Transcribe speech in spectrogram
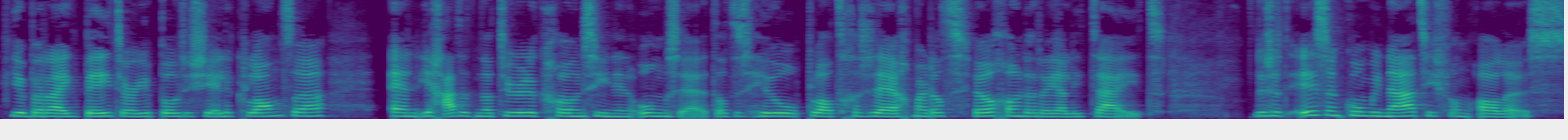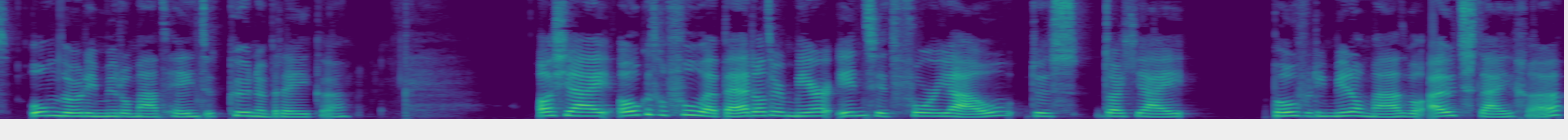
Je bereikt beter je potentiële klanten en je gaat het natuurlijk gewoon zien in omzet. Dat is heel plat gezegd, maar dat is wel gewoon de realiteit. Dus het is een combinatie van alles om door die middelmaat heen te kunnen breken. Als jij ook het gevoel hebt hè, dat er meer in zit voor jou, dus dat jij boven die middelmaat wil uitstijgen,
